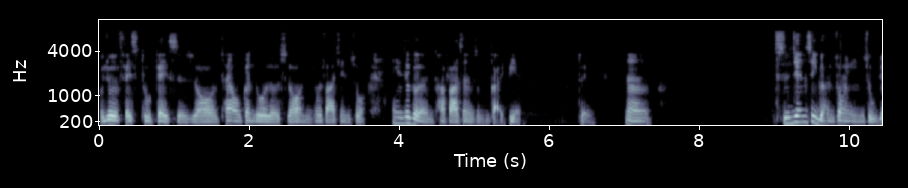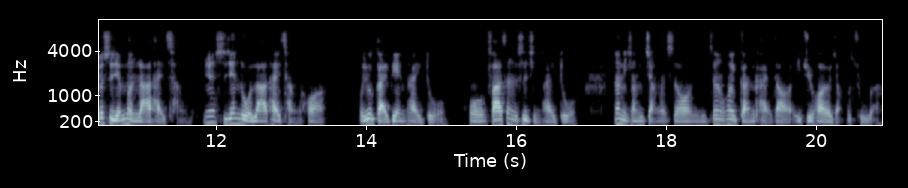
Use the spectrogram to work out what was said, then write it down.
我觉得 face to face 的时候，才有更多的时候，你会发现说，哎，这个人他发生了什么改变？对，那时间是一个很重要的因素，就时间不能拉太长，因为时间如果拉太长的话，我就改变太多，我发生的事情太多，那你想讲的时候，你真的会感慨到一句话都讲不出来。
